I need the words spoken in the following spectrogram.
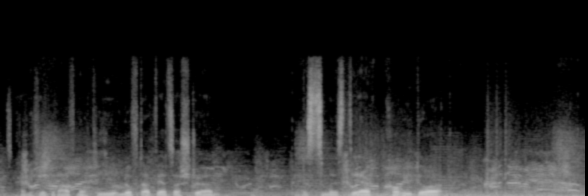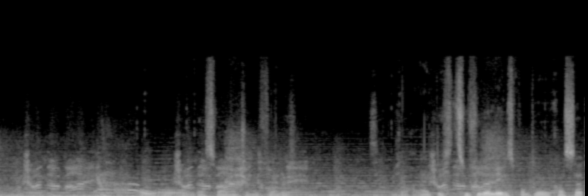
Jetzt kann ich hier brav noch die Luftabwehr zerstören. Dann ist zumindest der Korridor... Oh, oh, oh, das war ganz schön gefährlich. Das hat mich auch eigentlich zu viele Lebenspunkte gekostet.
